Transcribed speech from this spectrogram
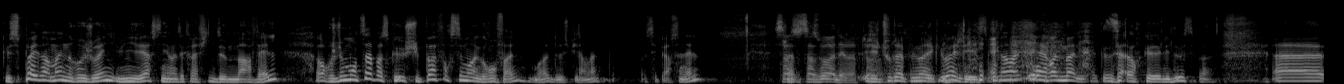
que Spider-Man rejoigne l'univers cinématographique de Marvel? Alors je demande ça parce que je ne suis pas forcément un grand fan, moi, de Spider-Man. Bon, c'est personnel. Ça, ça se voit derrière toi. J'ai toujours un peu mal avec le j'ai Spider-Man et Iron Man, alors que les deux, c'est pas. Euh,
